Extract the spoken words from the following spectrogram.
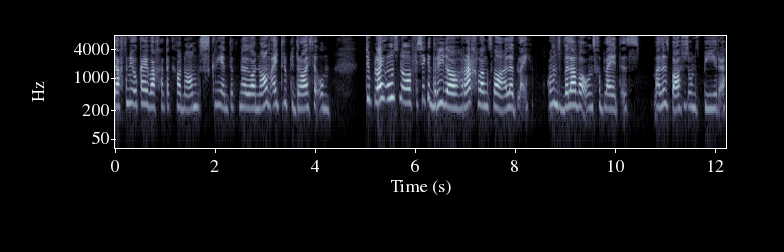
Dagte nie, okay, wacht, dat ek haar naam skree, en toe ek nou haar naam uitroep, toe draai sy om. Toe bly ons nou vir seker drie dae recht langs waar hulle bly. Ons villa waar ons geblei het, is, hulle is basis ons biere.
